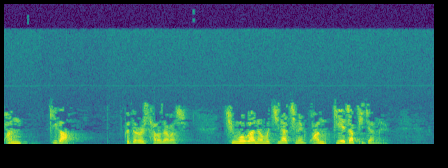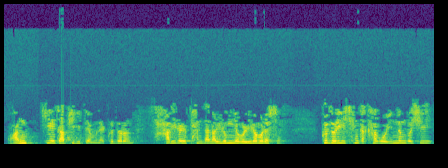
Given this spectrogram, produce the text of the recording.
광기가 그들을 사로잡았어요. 증오가 너무 지나치면 광기에 잡히잖아요. 광기에 잡히기 때문에 그들은 사리를 판단할 능력을 잃어버렸어요. 그들이 생각하고 있는 것이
